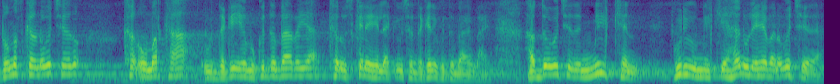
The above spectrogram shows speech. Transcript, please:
hadduu maskanan uga jeedo kan uu markaa uu degan yahay ku dambaabaya kan uu iska leeyahay laakiin uusan deganayn ku dambaabi hadduu uga jeedo milkan gurigu milki ahaan u leeyahay baan uga jeedaa.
